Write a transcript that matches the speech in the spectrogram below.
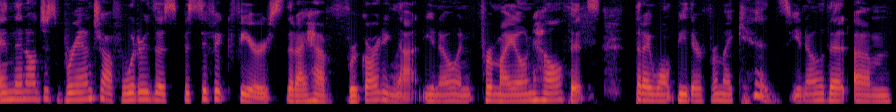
And then I'll just branch off. What are the specific fears that I have regarding that, you know? And for my own health, it's that I won't be there for my kids, you know, that, um,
